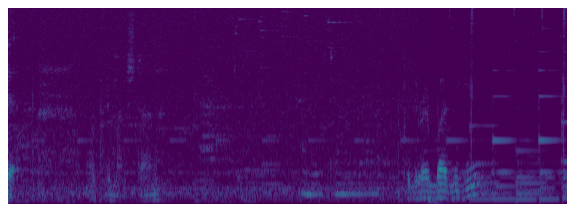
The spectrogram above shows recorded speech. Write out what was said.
That's it. We're pretty much done. Hit the red button again.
